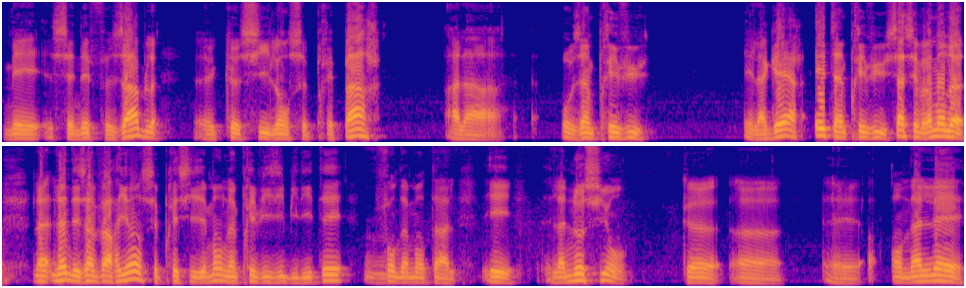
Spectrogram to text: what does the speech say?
mais ce n'est faisable que si l'on se prépare à la, aux imprévus. Et la guerre est imprévue. Ça, c'est vraiment l'un des invariants, c'est précisément l'imprévisibilité mmh. fondamentale. Et la notion que on allait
